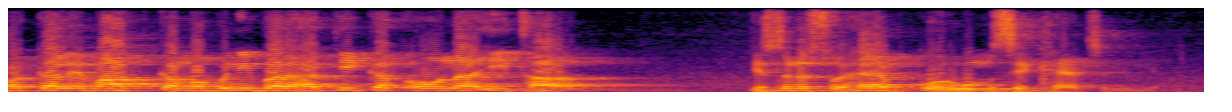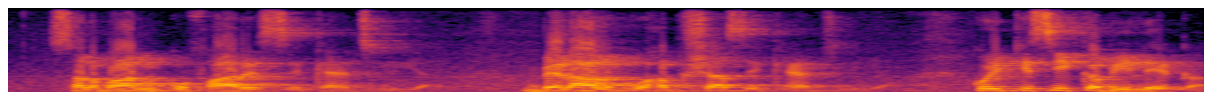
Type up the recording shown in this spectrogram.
और कलेमात का मबनी बर हकीकत होना ही था, जिसने सुहैब को रूम से खींच लिया, सलमान को फारिस से खींच लिया, बिलाल को हबशा से खींच लिया, कोई किसी कबीले का,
